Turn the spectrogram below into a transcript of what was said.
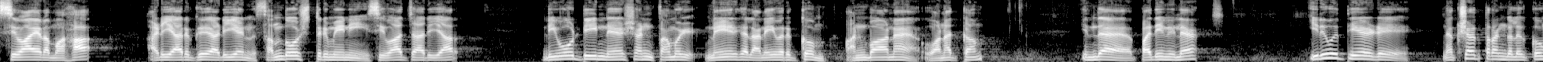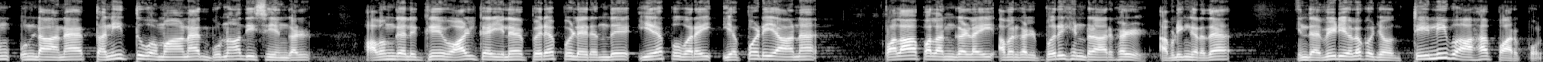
சிவாயடமகா அடியாருக்கு அடியன் சந்தோஷ் திருமேனி சிவாச்சாரியார். டிவோட்டி நேஷன் தமிழ் நேயர்கள் அனைவருக்கும் அன்பான வணக்கம். இந்த பதிவில் இருபத்தி ஏழு நட்சத்திரங்களுக்கும் உண்டான தனித்துவமான குணாதிசயங்கள் அவங்களுக்கு வாழ்க்கையில் பிறப்பிலிருந்து இறப்பு வரை எப்படியான பலாபலன்களை அவர்கள் பெறுகின்றார்கள் அப்படிங்கிறத இந்த வீடியோவில் கொஞ்சம் தெளிவாக பார்ப்போம்.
